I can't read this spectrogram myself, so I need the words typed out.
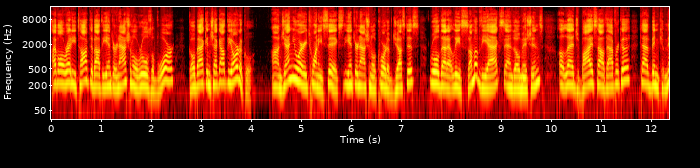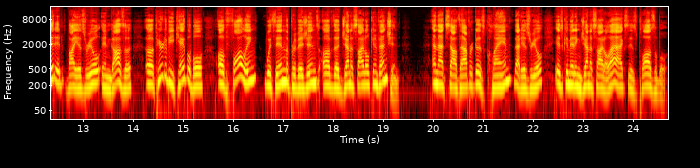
I've already talked about the international rules of war. Go back and check out the article. On January 26, the International Court of Justice ruled that at least some of the acts and omissions alleged by South Africa to have been committed by Israel in Gaza appear to be capable of falling within the provisions of the Genocidal Convention, and that South Africa's claim that Israel is committing genocidal acts is plausible.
